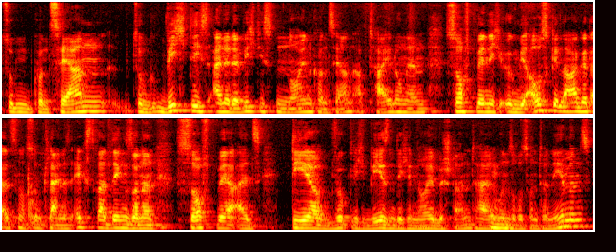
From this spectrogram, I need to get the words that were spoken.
zum Konzern, zum wichtigst, eine der wichtigsten neuen Konzernabteilungen. Software nicht irgendwie ausgelagert als noch so ein kleines Extra-Ding, sondern Software als der wirklich wesentliche neue Bestandteil mhm. unseres Unternehmens.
